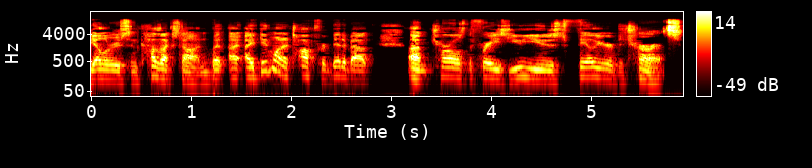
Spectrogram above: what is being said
Belarus and Kazakhstan, but I, I, did want to talk for a bit about um, Charles, the phrase you used, failure of deterrence.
